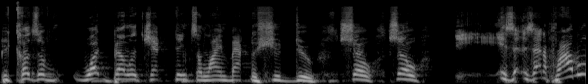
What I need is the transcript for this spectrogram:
because of what Belichick thinks a linebacker should do. So, so is is that a problem?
